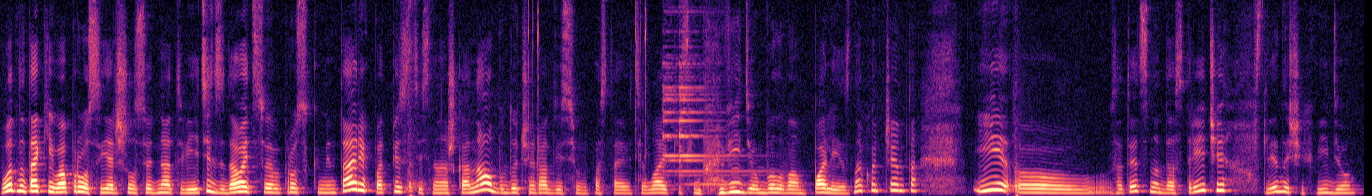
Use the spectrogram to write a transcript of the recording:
Вот на такие вопросы я решила сегодня ответить. Задавайте свои вопросы в комментариях, подписывайтесь на наш канал. Буду очень рада, если вы поставите лайк, если видео было вам полезно хоть чем-то. И, э, соответственно, до встречи в следующих видео.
